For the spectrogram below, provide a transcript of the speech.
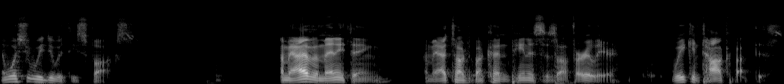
And what should we do with these fucks? I mean, I haven't anything. I mean, I talked about cutting penises off earlier. We can talk about this.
